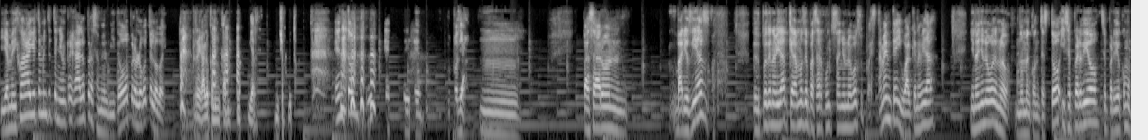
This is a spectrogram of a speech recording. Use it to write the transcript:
y ya me dijo, ah, yo también te tenía un regalo, pero se me olvidó, pero luego te lo doy. Regalo que nunca pierde, mucho puto. Entonces, este, pues ya. Mm, pasaron varios días. Después de Navidad quedamos de pasar juntos Año Nuevo, supuestamente, igual que Navidad. Y en Año Nuevo de nuevo, no me contestó y se perdió, se perdió como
